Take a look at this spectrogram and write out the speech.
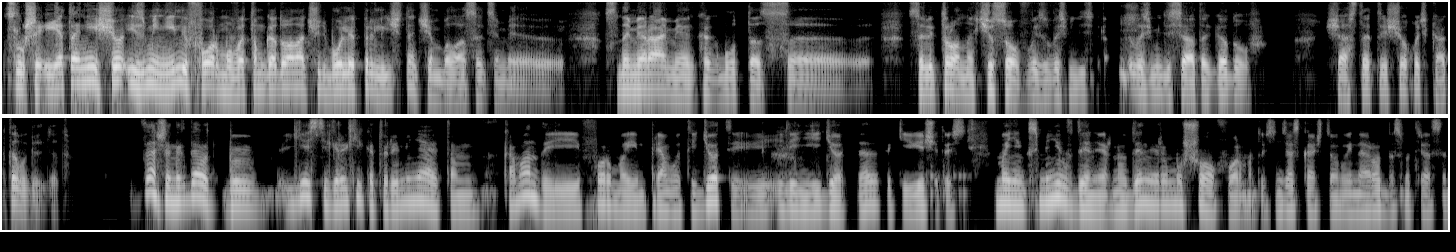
Слушай, и это они еще изменили форму. В этом году она чуть более приличная, чем была с этими, с номерами, как будто с, с электронных часов из 80, 80-х годов. Сейчас это еще хоть как-то выглядит знаешь, иногда вот есть игроки, которые меняют там команды, и форма им прям вот идет или не идет, да, такие вещи. То есть Мэннинг сменил в Денвер, но Денвер ему шел форма. То есть нельзя сказать, что он инородно смотрелся.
